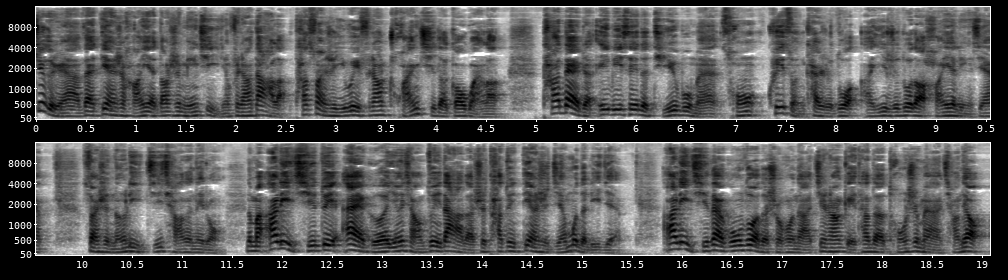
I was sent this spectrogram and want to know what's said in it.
这个人啊，在电视行业当时名气已经非常大了，他算是一位非常传奇的高管了。他带着 ABC 的体育部门从亏损开始做啊，一直做到行业领先，算是能力极强的那种。那么阿利奇对艾格影响最大的是他对电视节目的理解。阿利奇在工作的时候呢，经常给他的同事们强调，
